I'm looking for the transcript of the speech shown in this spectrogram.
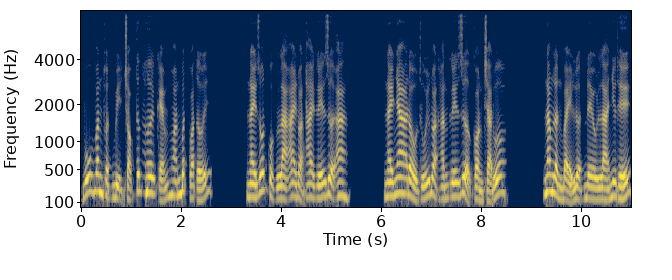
Vũ Văn Thuật bị chọc tức hơi kém hoán bất quá tới. Này rốt cuộc là ai đoạt hai ghế dựa a? Này nha đầu thúi đoạt hắn ghế rửa còn trả đũa. Năm lần bảy lượt đều là như thế,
